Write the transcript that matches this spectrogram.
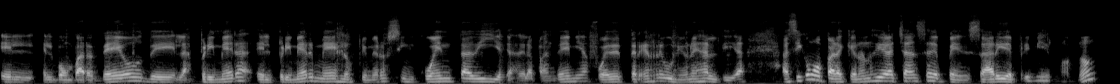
el, bombardeo de las primeras, el primer mes, los primeros 50 días de la pandemia fue de tres reuniones al día, así como para que no nos diera chance de pensar y deprimirnos, ¿no?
